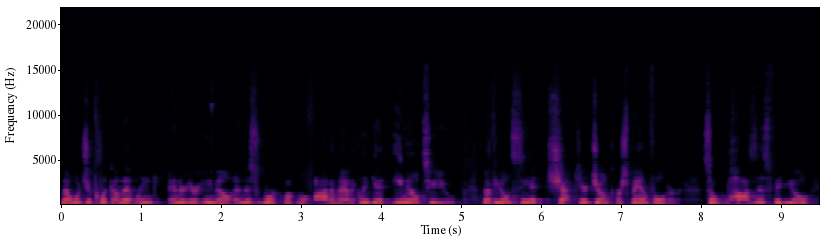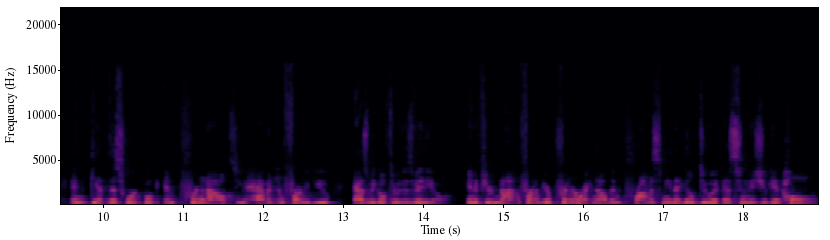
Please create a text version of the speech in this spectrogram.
Now, once you click on that link, enter your email and this workbook will automatically get emailed to you. Now, if you don't see it, check your junk or spam folder. So pause this video and get this workbook and print it out so you have it in front of you as we go through this video. And if you're not in front of your printer right now, then promise me that you'll do it as soon as you get home.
